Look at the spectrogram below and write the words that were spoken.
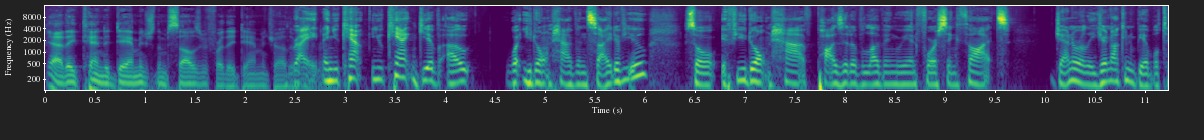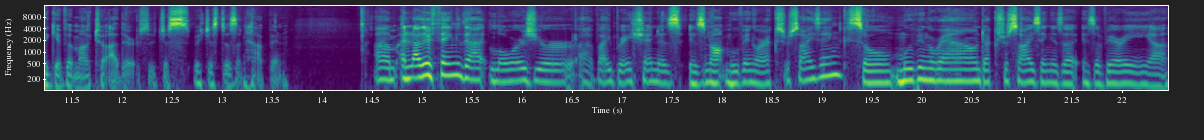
yeah, they tend to damage themselves before they damage others. right and you can't you can't give out what you don't have inside of you so if you don't have positive loving reinforcing thoughts generally you're not going to be able to give them out to others it just it just doesn't happen um, another thing that lowers your uh, vibration is is not moving or exercising so moving around exercising is a is a very uh,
